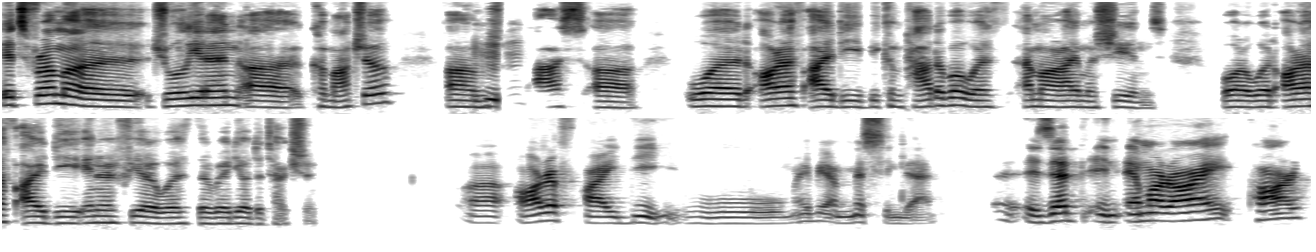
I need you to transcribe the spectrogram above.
it's from uh Julian uh Camacho. Um, mm-hmm. asks, uh, would RFID be compatible with MRI machines, or would RFID interfere with the radio detection? Uh, RFID, Ooh, maybe I'm missing that. Is Uh, is that in MRI part?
